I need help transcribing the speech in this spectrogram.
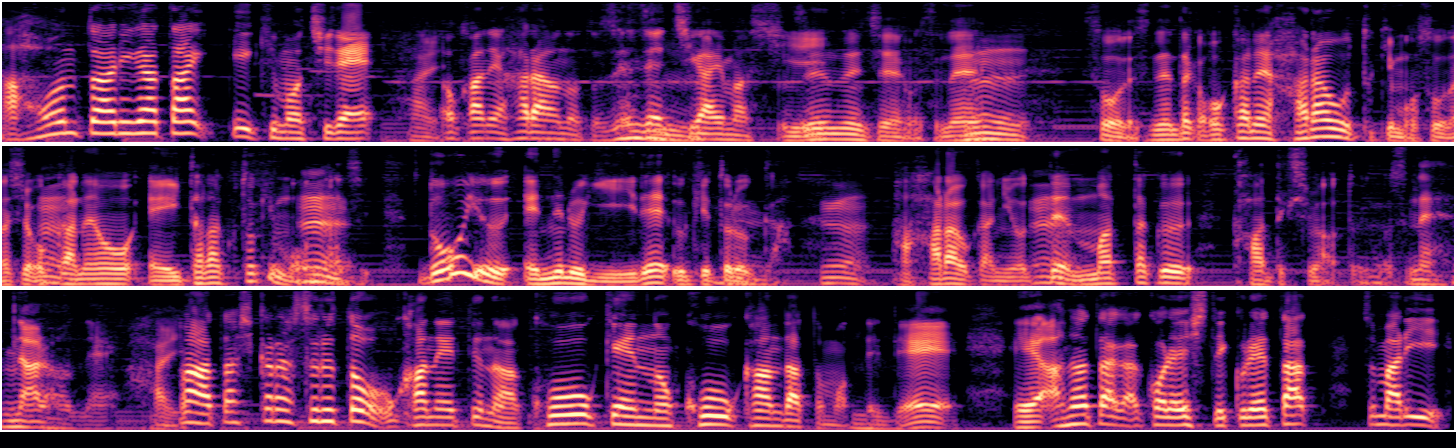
あ本当ありがたいっていう気持ちではい。お金払うのと全然違いますし、全然違いますね、うんそうですね。だからお金払う時もそうだし、うん。お金を、えーいただく時も同じ、どういうエネルギーで受け取るか、うん。は払うかによってう全く変わってしまうということですね。なるほどね。はい、まあ私からするとお金っていうのは貢献の交換だと思ってて、えーあなたがこれしてくれた。つまり、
